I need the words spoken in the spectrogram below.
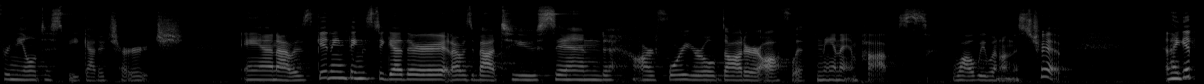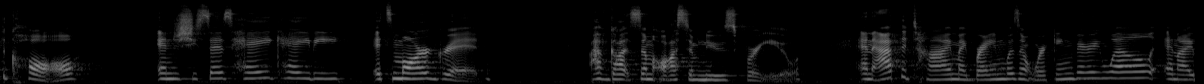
for Neil to speak at a church. And I was getting things together, and I was about to send our four year old daughter off with Nana and Pops while we went on this trip. And I get the call, and she says, Hey, Katie, it's Margaret. I've got some awesome news for you. And at the time, my brain wasn't working very well, and I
